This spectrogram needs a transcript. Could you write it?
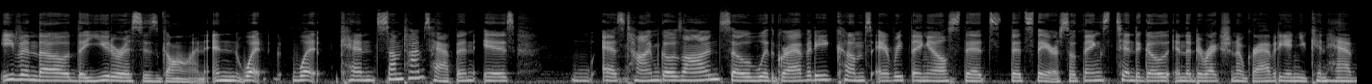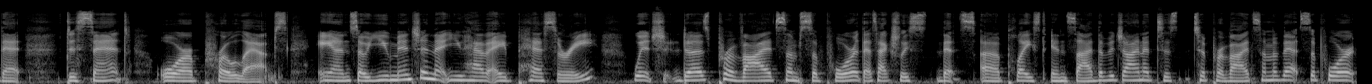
even though the uterus is gone. And what what can sometimes happen is as time goes on so with gravity comes everything else that's that's there. So things tend to go in the direction of gravity and you can have that descent or prolapse and so you mentioned that you have a pessary which does provide some support that's actually that's uh, placed inside the vagina to to provide some of that support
